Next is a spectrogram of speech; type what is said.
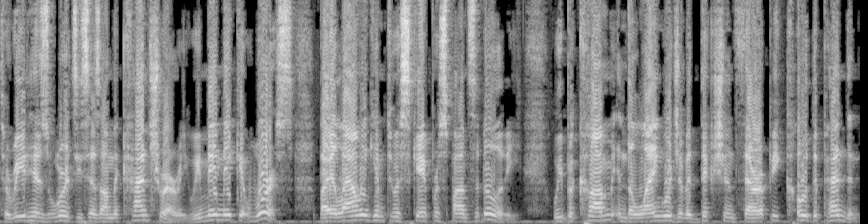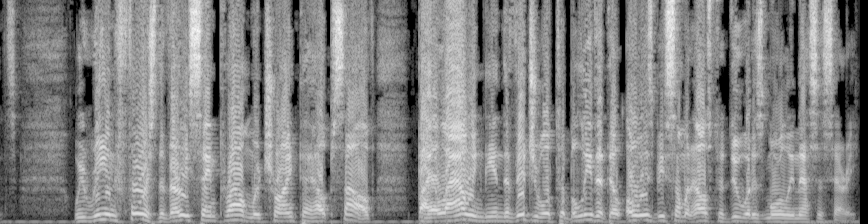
To read his words, he says, on the contrary, we may make it worse by allowing him to escape responsibility. We become, in the language of addiction therapy, codependent we reinforce the very same problem we're trying to help solve by allowing the individual to believe that there'll always be someone else to do what is morally necessary.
